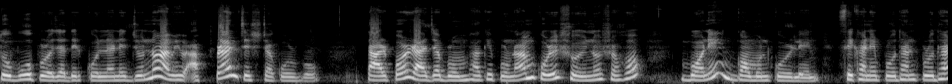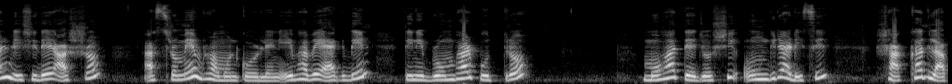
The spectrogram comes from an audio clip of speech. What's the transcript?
তবুও প্রজাদের কল্যাণের জন্য আমি আপ্রাণ চেষ্টা করব। তারপর রাজা ব্রহ্মাকে প্রণাম করে সৈন্যসহ বনে গমন করলেন। সেখানে প্রধান প্রধান ঋষিদের আশ্রম আশ্রমে ভ্রমণ করলেন। এভাবে একদিন তিনি ব্রহ্মার পুত্র মহা তেজস্বী অঙ্গিরা ঋষির সাক্ষাৎ লাভ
